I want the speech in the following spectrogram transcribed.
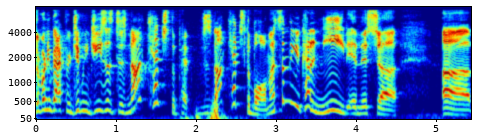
the running back for Jimmy Jesus does not catch the does not catch the ball, and that's something you kind of need in this uh, uh,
